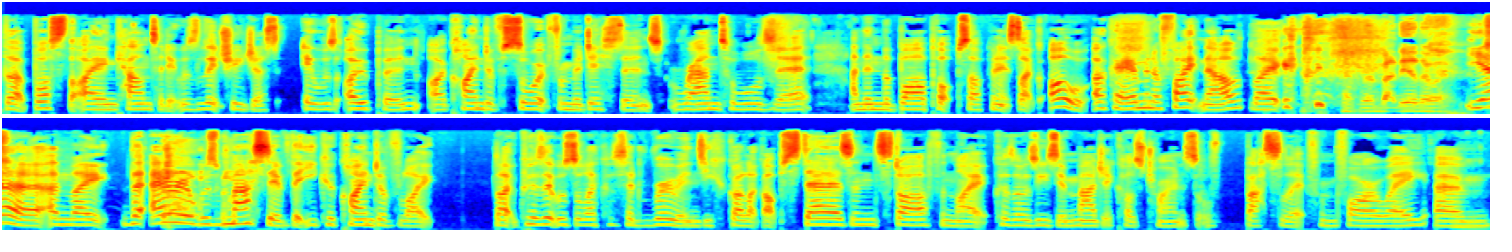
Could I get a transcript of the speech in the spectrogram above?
the boss that I encountered, it was literally just it was open. I kind of saw it from a distance, ran towards it, and then the bar pops up and it's like, "Oh, okay, I'm in a fight now." Like Run back the other way. yeah, and like the area was massive that you could kind of like like because it was like I said ruins. You could go like upstairs and stuff, and like because I was using magic, I was trying to sort of battle it from far away. Um,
